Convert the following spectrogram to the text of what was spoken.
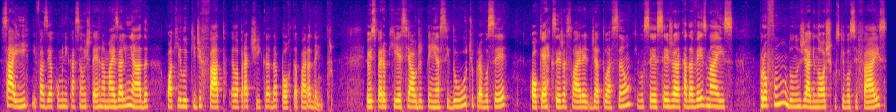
sair e fazer a comunicação externa mais alinhada com aquilo que de fato ela pratica da porta para dentro. Eu espero que esse áudio tenha sido útil para você, qualquer que seja a sua área de atuação, que você seja cada vez mais profundo nos diagnósticos que você faz,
